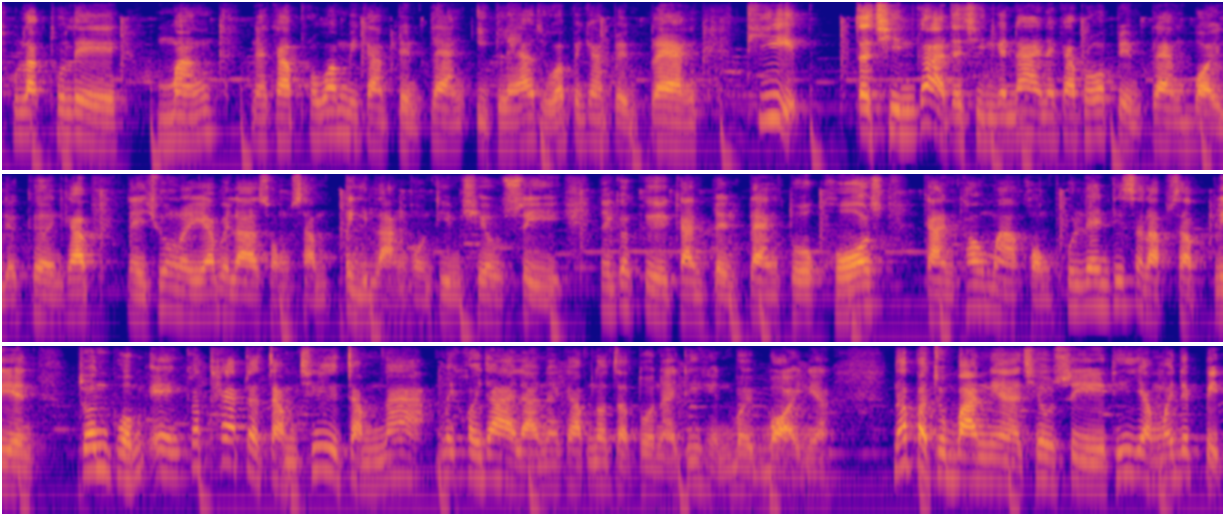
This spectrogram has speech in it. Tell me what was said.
ทุลักทุเลมั้งนะครับเพราะว่ามีการเปลี่ยนแปลงอีกแล้ว ถือว่าเป็นการเปลี่ยนแปลงที่จะชินก็อาจจะชินกันได้นะครับ เพราะว่าเปลี่ยนแปลงบ่อยเหลือเกินครับ ในช่วงระยะเวลา 2-3 ปีหลังของทีมเชลซี นั่นก็คือการเปลี่ยนแปลงตัวโค้ชการเข้ามาของผู้เล่นที่สลับสับเปลี่ยน จนผมเองก็แทบจะจำชื่อจำหน้าไม่ค่อยได้แล้วนะครับ นอกจากตัวไหนที่เห็นบ่อยๆเนี่ย ณปัจจุบันเนี่ยเชลซีที่ยังไม่ได้ปิด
